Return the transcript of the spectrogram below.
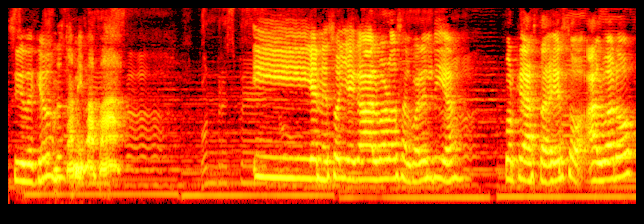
Sí, de que ¿dónde está mi papá? Y en eso llega Álvaro a salvar el día. Porque hasta eso, Álvaro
